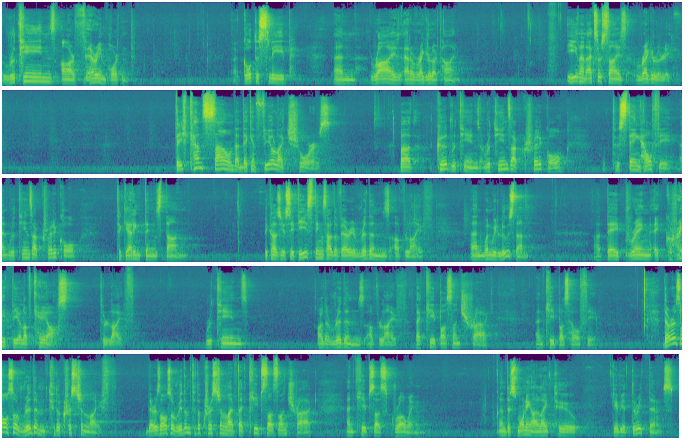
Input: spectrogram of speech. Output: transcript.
routines are very important. Uh, go to sleep and rise at a regular time. Eat and exercise regularly. They can sound and they can feel like chores, but good routines, routines are critical to staying healthy, and routines are critical to getting things done. Because you see, these things are the very rhythms of life. And when we lose them, uh, they bring a great deal of chaos to life. Routines are the rhythms of life that keep us on track and keep us healthy. There is also rhythm to the Christian life. There is also rhythm to the Christian life that keeps us on track and keeps us growing. And this morning, I'd like to give you three things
